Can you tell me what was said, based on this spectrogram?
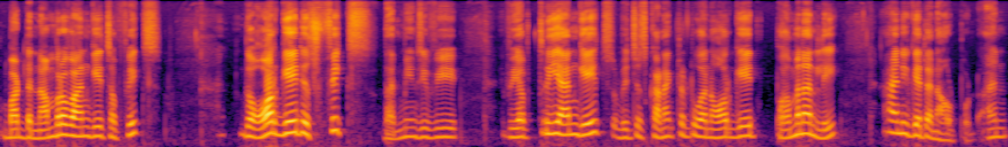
but the number of AND gates are fixed. The OR gate is fixed that means if we, we have 3 AND gates which is connected to an OR gate permanently and you get an output. And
